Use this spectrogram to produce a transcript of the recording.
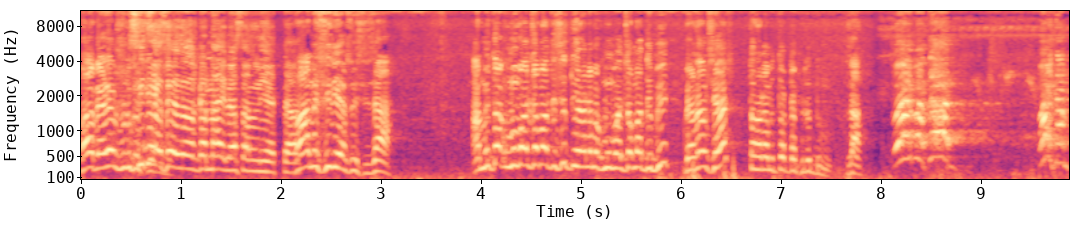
হ্যাঁ ব্যায়াম শুরু সিরিয়াস হয়ে যাওয়ার নাই বেসাল নিয়ে একটা। হ্যাঁ আমি সিরিয়াস হয়েছি যা। আমি তোকে মোবাইল জমা দিছি তুই আমাকে মোবাইল জমা দিবি। ব্যায়াম শেষ তখন আমি তোরটা ফেরত দেবো যা। ওই বাতান! ওই থাম।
